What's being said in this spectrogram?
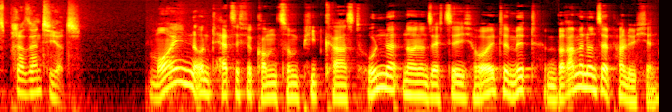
Seriös präsentiert. Moin und herzlich willkommen zum Podcast 169. Heute mit Brammen und Sepp. Hallöchen.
